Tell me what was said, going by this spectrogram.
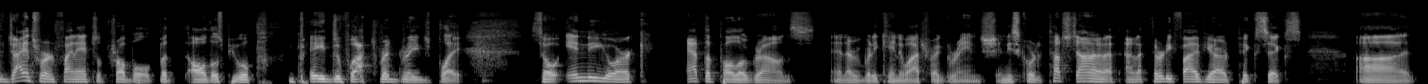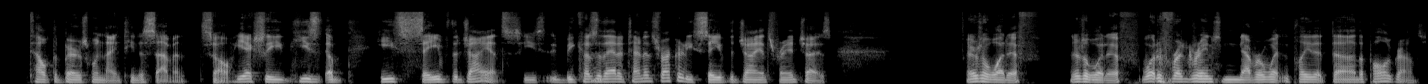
the Giants were in financial trouble, but all those people paid to watch Red Grange play. So in New York at the Polo Grounds, and everybody came to watch Red Grange, and he scored a touchdown on a, on a 35 yard pick six uh, to help the Bears win 19 to seven. So he actually he's uh, he saved the Giants. He's because of that attendance record, he saved the Giants franchise. There's a what if. There's a what if. What if Red Grange never went and played at uh, the Polo Grounds?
